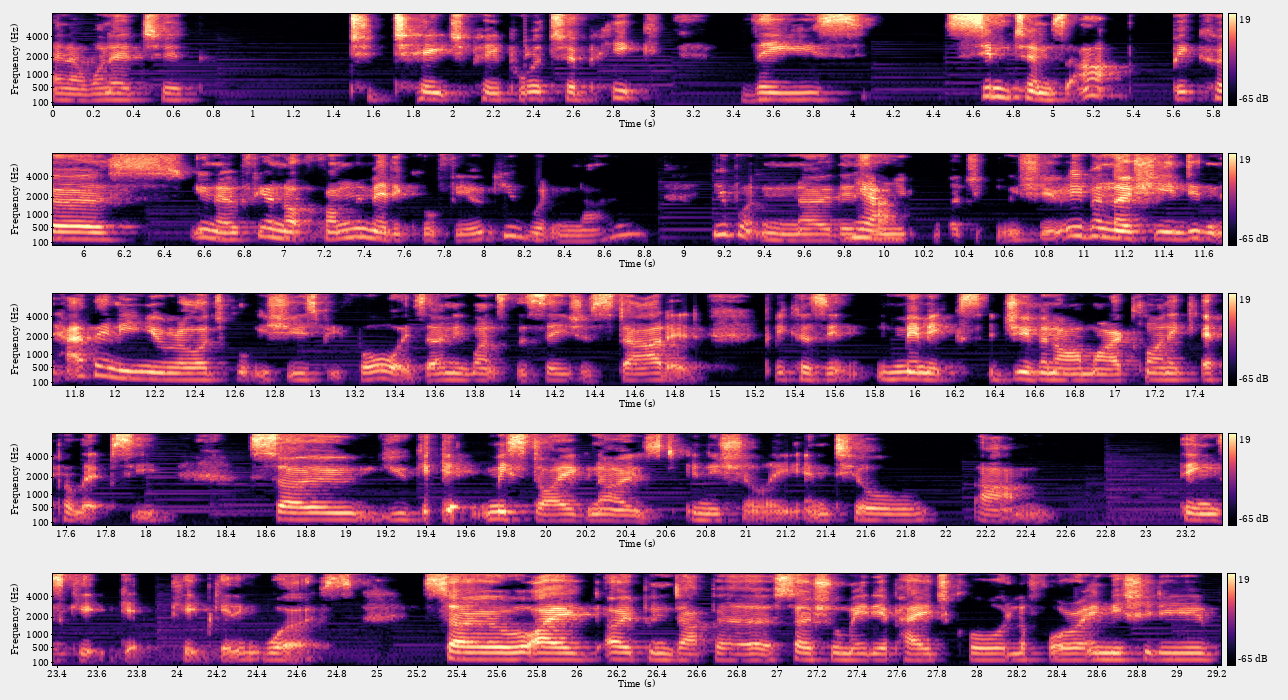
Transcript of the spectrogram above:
and I wanted to to teach people to pick these symptoms up because you know if you're not from the medical field, you wouldn't know. You wouldn't know there's yeah. a neurological issue, even though she didn't have any neurological issues before. It's only once the seizure started because it mimics juvenile myoclonic epilepsy. So you get misdiagnosed initially until um, things get, get, keep getting worse. So I opened up a social media page called Lafora Initiative,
